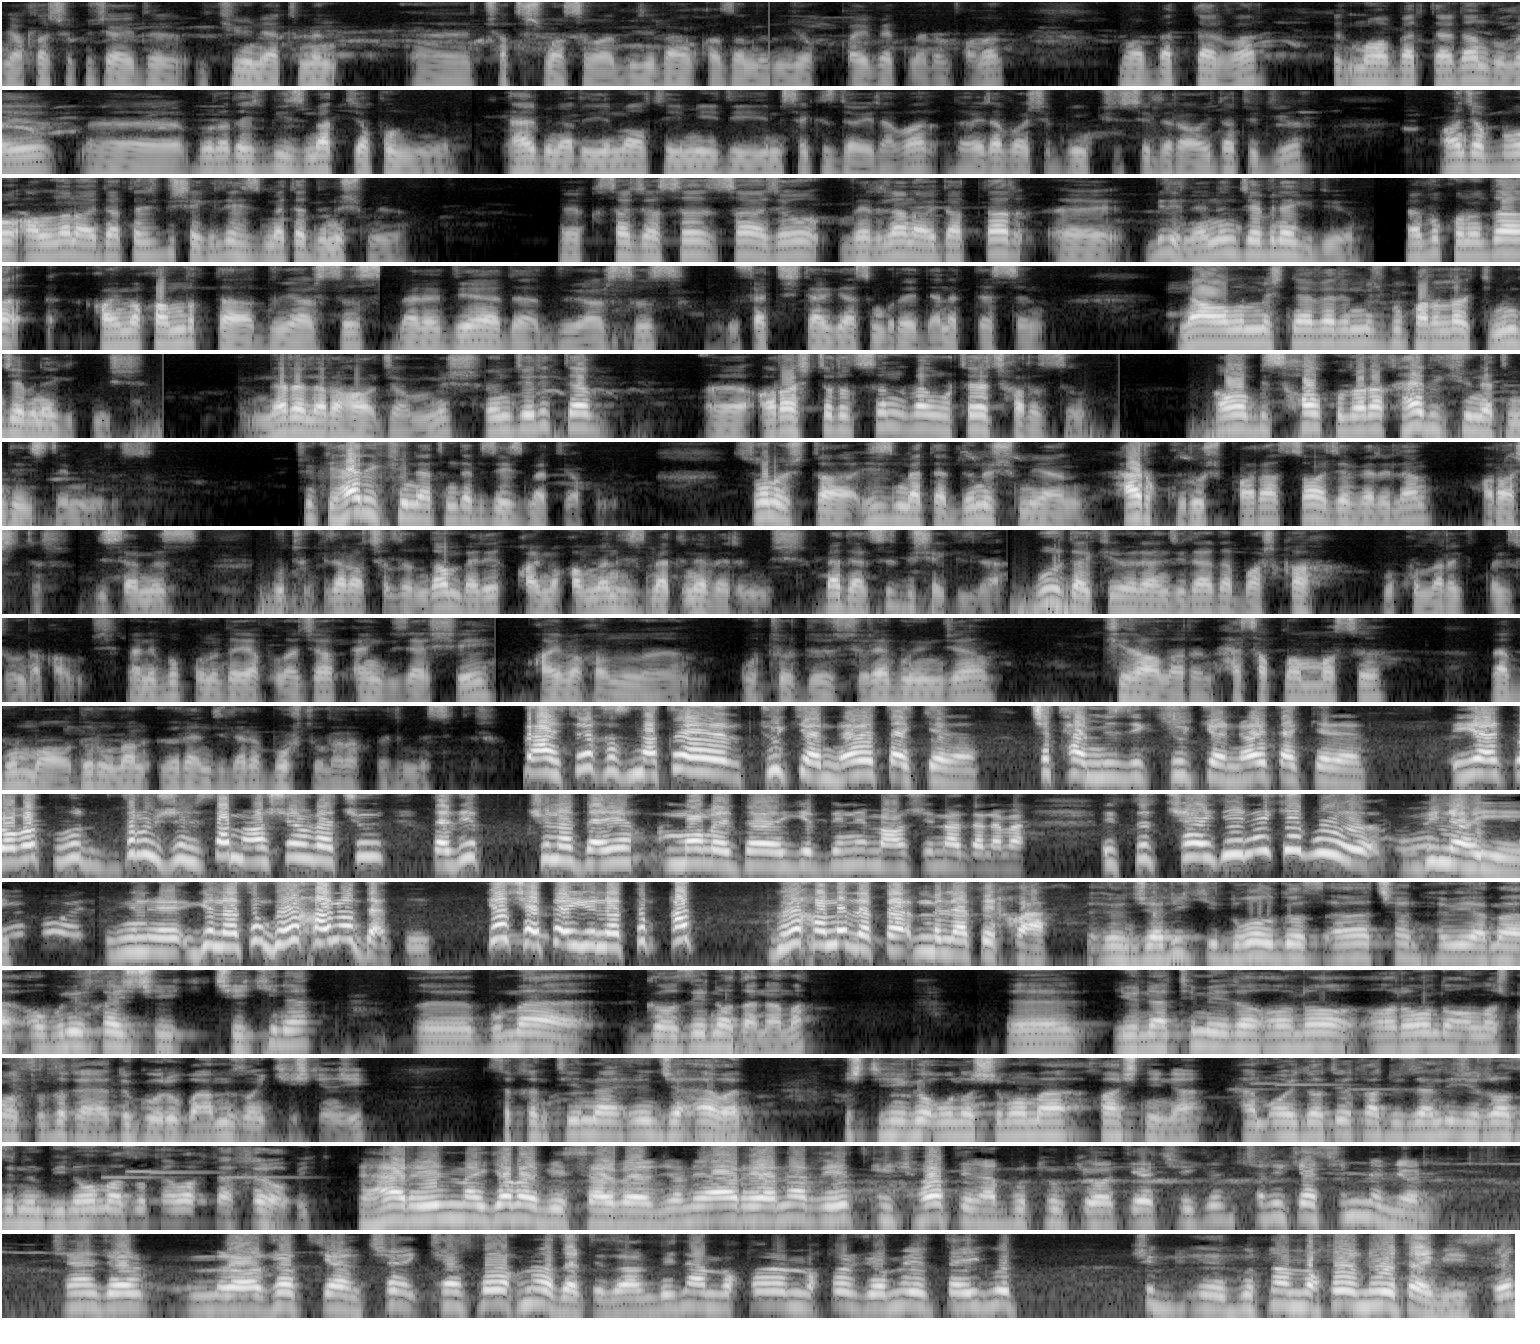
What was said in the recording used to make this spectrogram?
yaklaşık 3 aydır iki yönetimin e, çatışması var. Biri ben kazandım yok kaybetmedim falan muhabbetler var. Muhabbetlerden dolayı e, burada hiçbir hizmet yapılmıyor. Her binada 26, 27, 28 daire var. Daire başı 1000 küsür lira aidat ödüyor. Ancak bu alınan aidatlar hiçbir şekilde hizmete dönüşmüyor. E, kısacası sadece o verilen aidatlar e, birilerinin cebine gidiyor. Ve bu konuda kaymakamlık da duyarsız, belediye de duyarsız. Müfettişler gelsin burayı denetlesin. Ne alınmış, ne verilmiş, bu paralar kimin cebine gitmiş? Nerelere harcanmış? Öncelikle e, araştırılsın ve ortaya çıkarılsın. Ama biz halk olarak her iki yönetimi de istemiyoruz. Çünkü her iki yönetimde bize hizmet yapmıyor. Sonuçta hizmete dönüşmeyen her kuruş para sadece verilen haraçtır. Lisemiz bu TÜKİ'ler açıldığından beri kaymakamların hizmetine verilmiş. Bedelsiz bir şekilde. Buradaki öğrenciler de başka okullara gitmek zorunda kalmış. Yani bu konuda yapılacak en güzel şey kaymakamlığın oturduğu süre boyunca kiraların hesaplanması ve bu mağdur olan öğrencilere borç olarak verilmesidir. Belki hizmeti Türkiye'nin ötekilerin. Çe temizlik Türkiye'nin ötekilerin. Ya gavak bu duruşun ise maaşın ve çu dedi şuna dayak mal ede yedini maaşı meden ama. İşte çaydı ne ki bu binayı? Yönetim kanı dedi. Gerçekten yönetim kat kanı dedi milleti kwa. öncelik doğalgaz eğer çend hevi ama abone çekine buma gazı nadan ama E, yönetimi de ana aranda anlaşmazlık yaptı grubu amazon kişkenci sıkıntı ne önce evet işte hinge ulaşıma ma haşnine hem aidatı ka düzenli razinin bina ma zaten vakti xarabit Her il megala bir server. Yani arayana red inşaat yine bu Türkiye'ye çekin. Çeli kesin yani. Çen jor müracaat kan çe kes barak ne zaten. Bizden muhtar muhtar cumhuriyet taygut. Şu gutna muhtar ne tabi hissin.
